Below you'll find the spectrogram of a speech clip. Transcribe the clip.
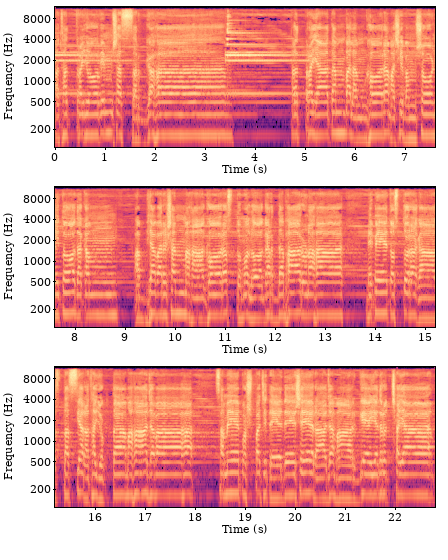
अथ त्रयोविंशः सर्गः। तत्प्रयातम् बलम् घोरमशिवम् शोणितोदकम्। अभ्यवर्षन्महाघोरस्तु मुलो गर्दभारुणः निपेतुस्तुरगास्तस्य रथयुक्ता महाजवाः। समे पुष्पचिते देशे राजमार्गे यदृच्छया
